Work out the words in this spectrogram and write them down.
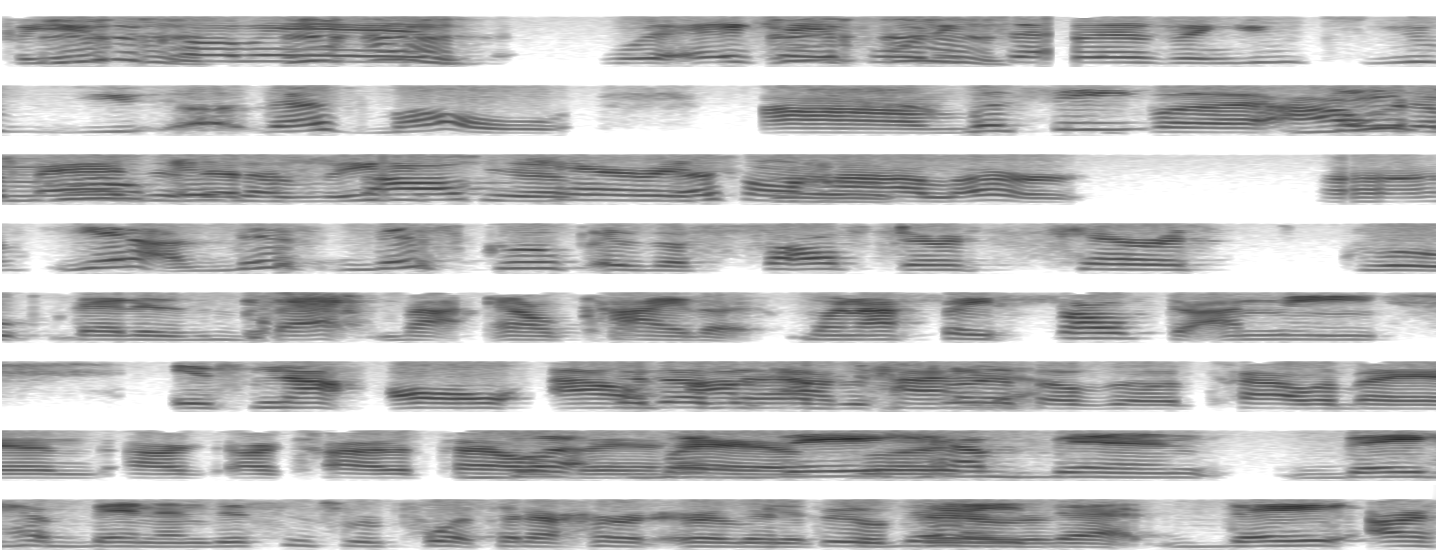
For you to come in with AK-47s and you you you uh, that's bold. Um, but see, but I would imagine that the leadership that's on group. high alert. Uh-huh. Yeah, this this group is a softer terrorist group that is backed by Al Qaeda. When I say softer, I mean it's not all out. It doesn't have Al-Qaeda. the strength of the Taliban, Al Qaeda Taliban but, but has. they but have been, they have been, and this is reports that I heard earlier today that they are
